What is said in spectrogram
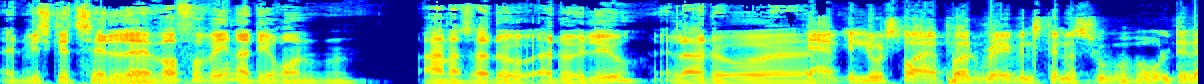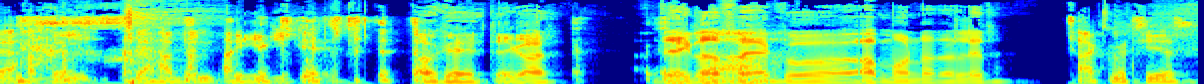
at vi skal til, øh, hvorfor vinder de runden? Anders, er du, er du i live? Eller er du... Øh... Ja, men nu tror jeg på, at Ravens vinder Super Bowl. Det der har, vel, der har vendt det hele. Okay, det er godt. Det er jeg glad for, at jeg kunne opmuntre dig lidt. Tak, Mathias.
